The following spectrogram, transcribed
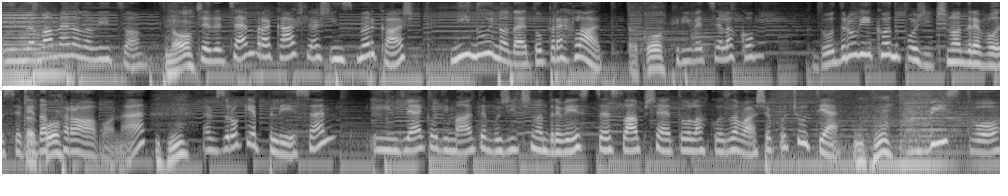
In imam eno novico. No, Če decembra kašljaš in smrkaš, ni nujno, da je to prehlad. tako. Krivec je lahko kdo drugi kot božično drevo, seveda Tako. pravo. Ne? Mhm. Vzrok je plesen. In dlje kot imate božično drevesce, slabše je to lahko za vaše počutje. Mhm. V bistvu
